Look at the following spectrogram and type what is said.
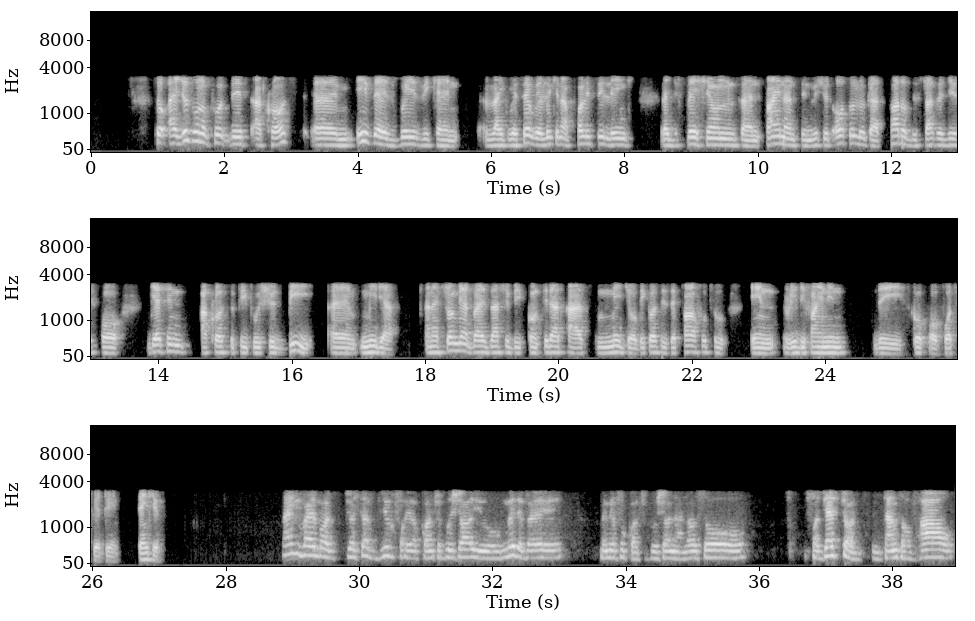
So I just want to put this across. Um, if there is ways we can like we said, we're looking at policy link legislations and financing. We should also look at part of the strategies for getting across to people should be um, media. And I strongly advise that should be considered as major because it's a powerful tool in redefining the scope of what we're doing. Thank you. Thank you very much, Joseph Duke, for your contribution. You made a very meaningful contribution and also suggestions in terms of how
